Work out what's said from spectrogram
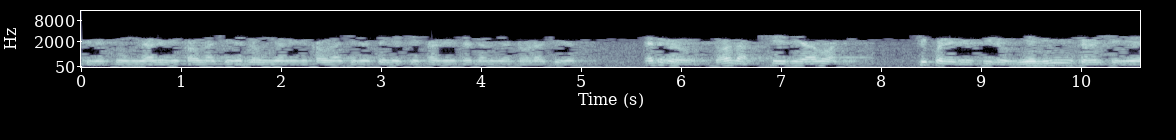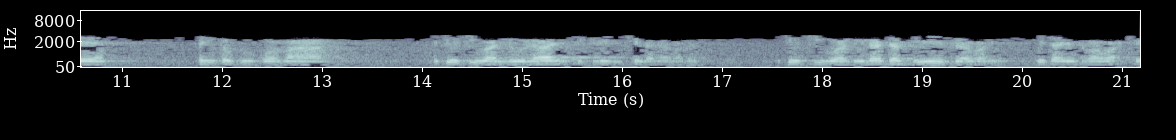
ရှိတယ်ကိုယ်ငါလေးကောင်းတာရှိတယ်နှုတ်ငါလေးကောင်းတာရှိတယ်စိတ်လေးစိတ်ထားလေးတက်တယ်လေးတော်တာရှိတယ်အဲ့ဒီလိုဒေါသဖြေတရားပေါ့လေချစ်ွက်လေးတွေရှိလို့မြင်ပြီးဆိုလို့ရှိရင်အဲဒီပုဂ္ဂိုလ်ပေါ်မှာ အကျိုးရှိပါလိုလားတဲ့စိတ်ကလေးဖြစ်လာတာပါပဲအကျိုးရှိပါလိုလားတတ်ပြီဆိုတာပါလေမေတ္တာရဲ့သဘာဝအခြေ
